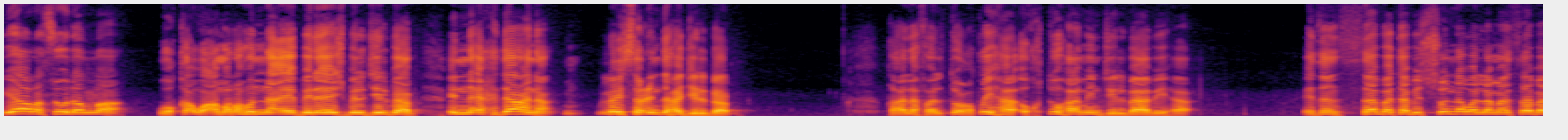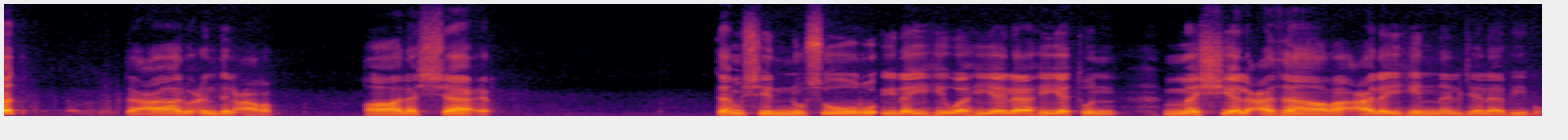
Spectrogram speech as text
يا رسول الله. وأمرهن بالإيش؟ بالجلباب. إن إحدانا ليس عندها جلباب. قال فلتعطيها أختها من جلبابها. إذا ثبت بالسنة ولا ما ثبت؟ تعالوا عند العرب. قال الشاعر تمشي النسور إليه وهي لاهية مشي العذار عليهن الجلابيب.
